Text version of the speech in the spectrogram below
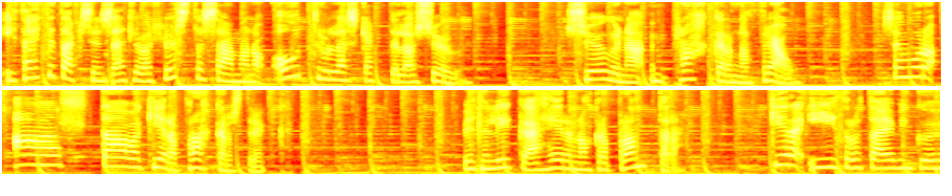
Í þætti dagsins ætlum við að hlusta saman á ótrúlega skemmtilega sögu. Söguna um prakkarana þrjá sem voru alltaf að gera prakkarastrygg. Við ætlum líka að heyra nokkra brandara, gera íþróttæfingu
